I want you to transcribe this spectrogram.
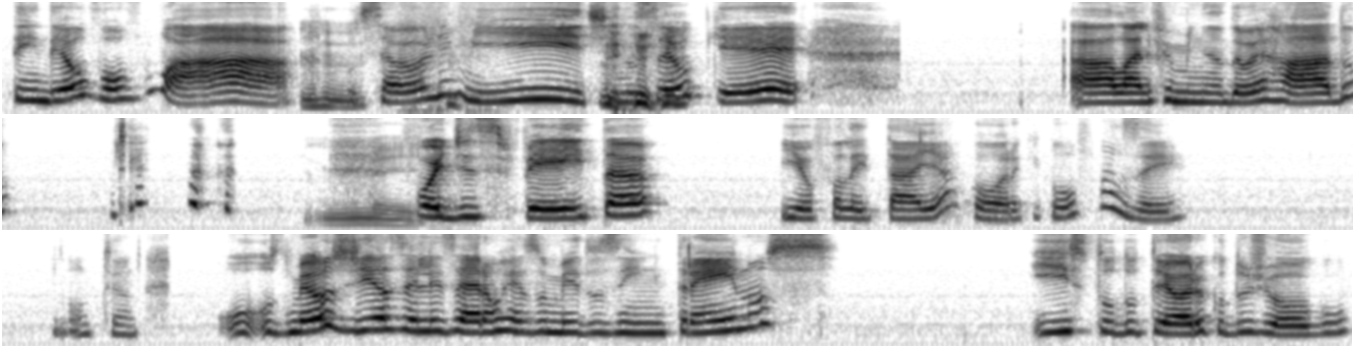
entendeu? Vou voar. Uhum. O céu é o limite, não sei o quê. A line feminina deu errado foi desfeita. E eu falei, tá, e agora? O que, que eu vou fazer? Não tenho... O- Os meus dias, eles eram resumidos em treinos e estudo teórico do jogo.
